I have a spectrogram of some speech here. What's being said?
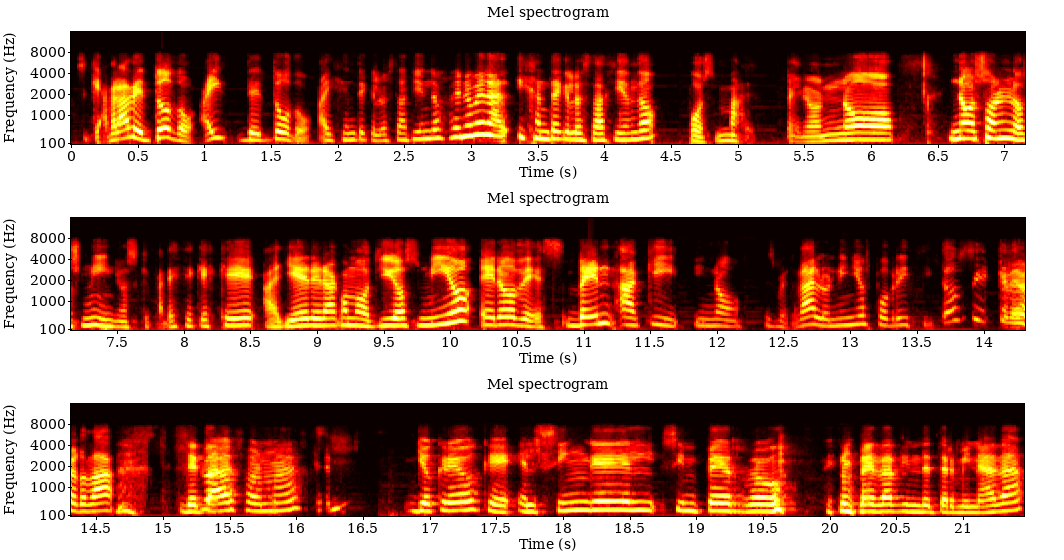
Así que habrá de todo, hay de todo. Hay gente que lo está haciendo fenomenal y gente que lo está haciendo pues mal. Pero no, no son los niños, que parece que es que ayer era como, Dios mío, Herodes, ven aquí. Y no, es verdad, los niños pobrecitos, sí que de verdad. De todas formas, yo creo que el single sin perro en una edad indeterminada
